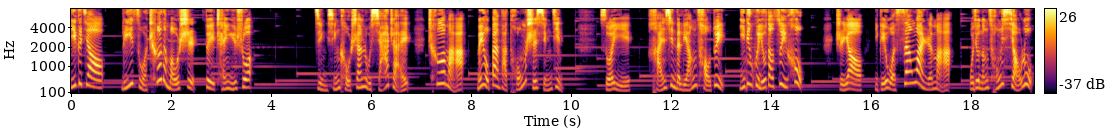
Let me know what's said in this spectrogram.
一个叫李左车的谋士对陈馀说：“井陉口山路狭窄，车马没有办法同时行进，所以韩信的粮草队一定会留到最后。只要你给我三万人马。”我就能从小路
